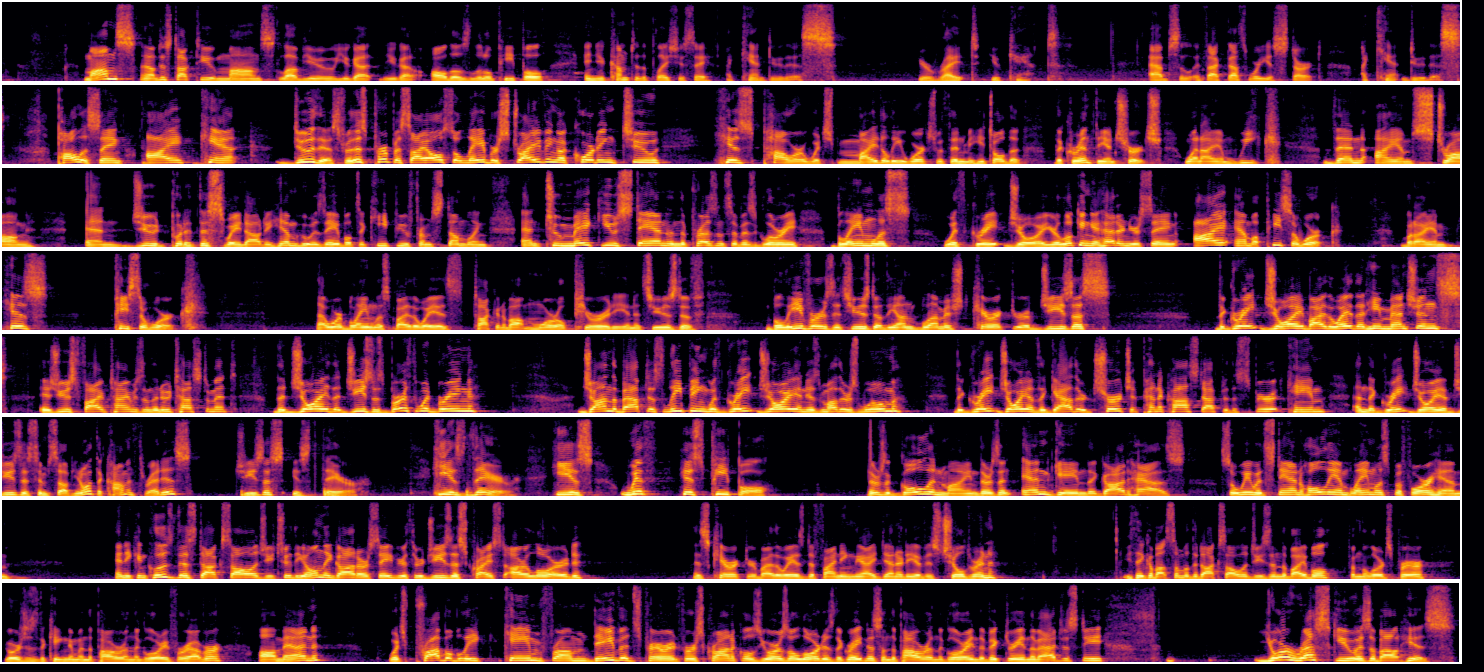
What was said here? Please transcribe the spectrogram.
Moms, and I'll just talk to you, moms, love you. You got, you got all those little people, and you come to the place you say, I can't do this. You're right, you can't. Absolutely. In fact, that's where you start. I can't do this. Paul is saying, I can't do this. For this purpose, I also labor, striving according to his power, which mightily works within me. He told the, the Corinthian church, When I am weak, then I am strong. And Jude put it this way Now to him who is able to keep you from stumbling and to make you stand in the presence of his glory, blameless with great joy. You're looking ahead and you're saying, I am a piece of work, but I am his piece of work. That word blameless, by the way, is talking about moral purity, and it's used of believers, it's used of the unblemished character of Jesus. The great joy, by the way, that he mentions is used five times in the New Testament. The joy that Jesus' birth would bring. John the Baptist leaping with great joy in his mother's womb. The great joy of the gathered church at Pentecost after the Spirit came, and the great joy of Jesus himself. You know what the common thread is? Jesus is there. He is there. He is with his people. There's a goal in mind, there's an end game that God has, so we would stand holy and blameless before him. And he concludes this doxology to the only God, our Savior, through Jesus Christ our Lord. His character, by the way, is defining the identity of his children. You think about some of the doxologies in the Bible from the Lord's Prayer Yours is the kingdom and the power and the glory forever. Amen which probably came from David's prayer in First Chronicles, Yours, O Lord, is the greatness and the power and the glory and the victory and the majesty. Your rescue is about his.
